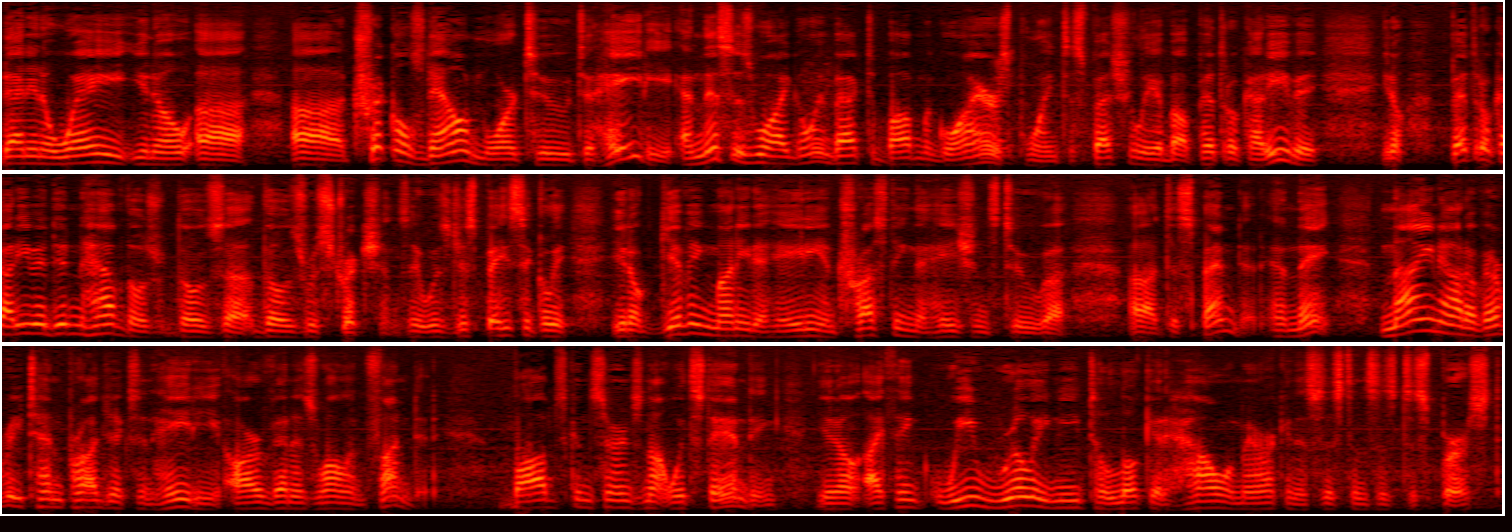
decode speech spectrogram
that in a way you know uh, uh, trickles down more to, to Haiti. And this is why going back to Bob Maguire's point especially about Petrocaribe you know Petrocaribe didn't have those those uh, those restrictions. It was just basically you know giving money to Haiti and trusting the Haitians to uh, uh, to spend it. And they nine out of every ten projects in Haiti are Venezuelan funded Bob's concerns notwithstanding, you know, I think we really need to look at how American assistance is dispersed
